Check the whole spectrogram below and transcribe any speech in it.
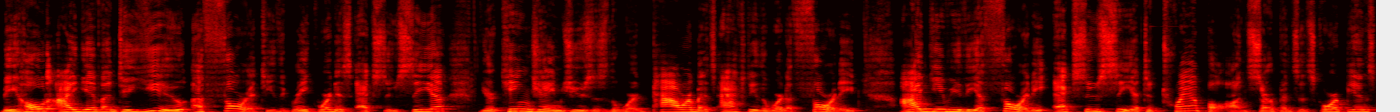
Behold, I give unto you authority. The Greek word is exousia. Your King James uses the word power, but it's actually the word authority. I give you the authority, exousia, to trample on serpents and scorpions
